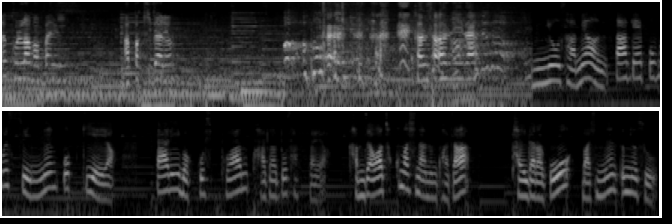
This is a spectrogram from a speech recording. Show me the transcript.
빨리 골라봐 빨리. 아빠 기다려. 감사합니다. 음료 사면 싸게 뽑을 수 있는 뽑기예요. 딸이 먹고 싶어한 과자도 샀어요. 감자와 초코 맛이 나는 과자, 달달하고 맛있는 음료수.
